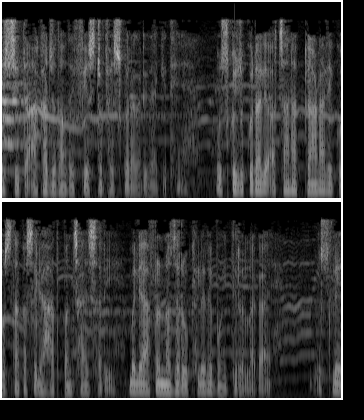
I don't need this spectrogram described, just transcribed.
उससित आँखा जुदाउँदै फेस टु फेस कुरा गरिरहेकी थिएँ। उसको यो कुराले अचानक काँडाले खोज्दा कसैले हात पन्छाएसरी मैले आफ्नो नजर उखेलेरै भुइँतिर लगाएँ। उसले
